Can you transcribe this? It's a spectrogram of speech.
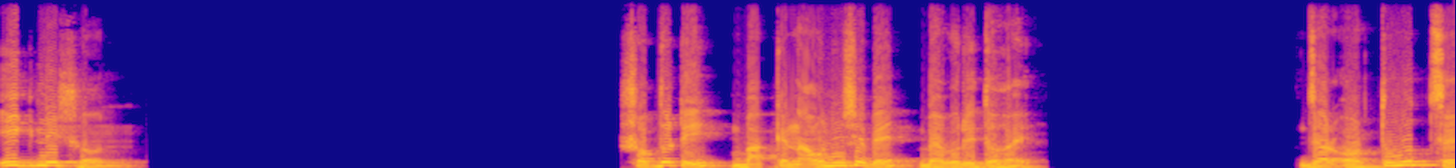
ইগনিশন। শব্দটি বাক্যে নাউন হিসেবে ব্যবহৃত হয়, যার অর্থ হচ্ছে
